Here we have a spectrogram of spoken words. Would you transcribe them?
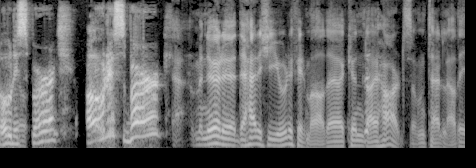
Otisburg! Otisburg! Ja, men nå er det, det her er ikke julefilmer, det er kun Die Hard som teller. De,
